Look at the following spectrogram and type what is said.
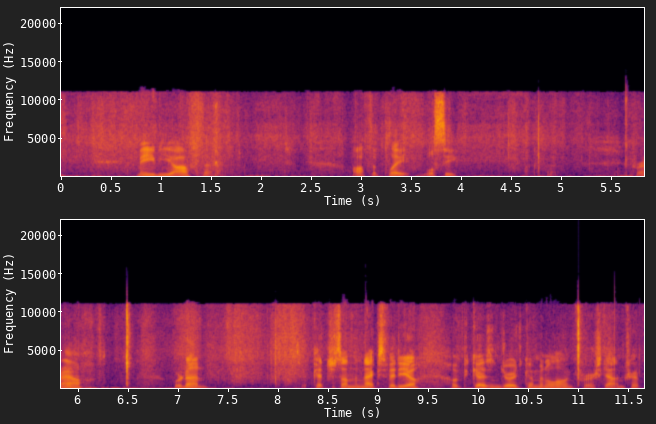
maybe off the off the plate. We'll see for now, we're done. So catch us on the next video. Hope you guys enjoyed coming along for our scouting trip.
